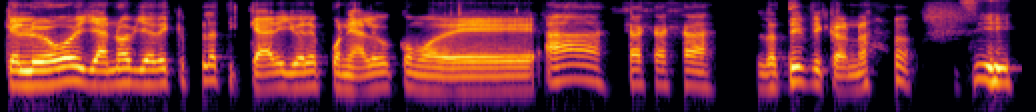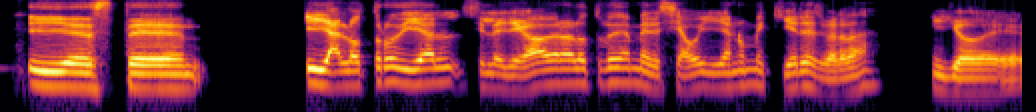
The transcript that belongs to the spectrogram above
que luego ya no había de qué platicar y yo le ponía algo como de, ah, ja, ja, ja, lo típico, ¿no? Sí. Y este, y al otro día, si le llegaba a ver al otro día, me decía, oye, ya no me quieres, ¿verdad? Y yo de,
